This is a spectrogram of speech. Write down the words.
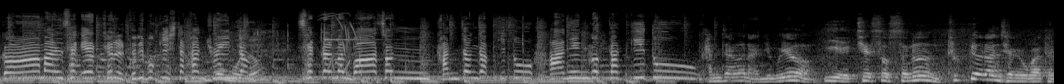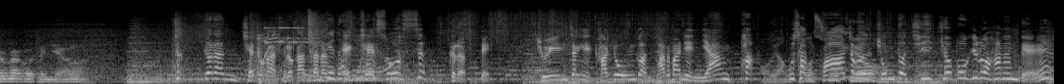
까만색 액체를 들이붓기 시작한 이건 주인장? 색깔만 봐선 간장 같기도 아닌 것 같기도 간장은 아니고요. 이 액체 소스는 특별한 재료가 들어가거든요. 특별한 재료가 들어간다는 다 액체 뭐예요? 소스 그런데 주인장이 가져온 건 다름 아닌 양파. 우선 과정을 좀더 지켜보기로 하는데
